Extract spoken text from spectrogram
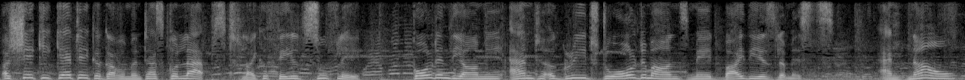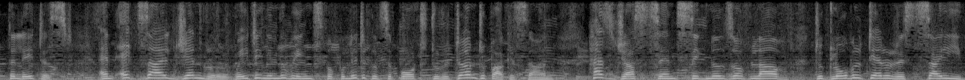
A shaky caretaker government has collapsed like a failed souffle, called in the army and agreed to all demands made by the Islamists. And now, the latest. An exiled general waiting in the wings for political support to return to Pakistan has just sent signals of love to global terrorist Saeed.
